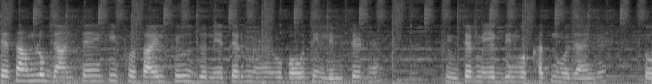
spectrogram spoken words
जैसा हम लोग जानते हैं कि फोसाइल फ्यूल जो नेचर में है वो बहुत ही लिमिटेड है फ्यूचर में एक दिन वो ख़त्म हो जाएंगे तो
